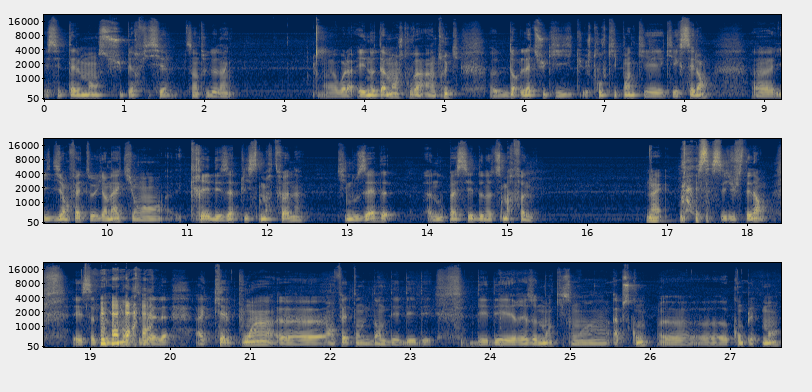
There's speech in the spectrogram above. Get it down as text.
Et c'est tellement superficiel. C'est un truc de dingue. Voilà. Et notamment, je trouve un, truc là-dessus qui, je trouve qui pointe, qui est, qui est excellent. Il dit en fait, il y en a qui ont créé des applis smartphones qui nous aident à nous passer de notre smartphone. Ouais. Et ça, c'est juste énorme. Et ça te montre la- la- à quel point, euh, en fait, on est dans des, des, des, des, des raisonnements qui sont hein, abscons euh, complètement.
